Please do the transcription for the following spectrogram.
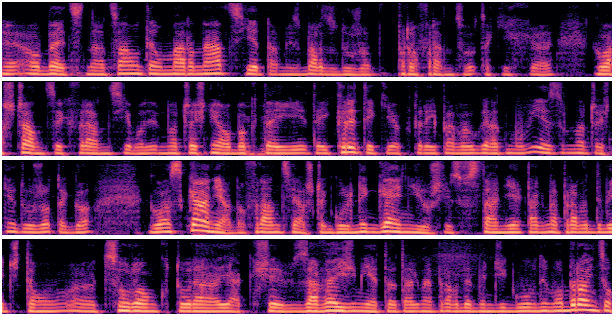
e, obecna, całą tę marnację, tam jest bardzo dużo profrancuz, takich e, głaszczących Francję, bo jednocześnie obok mhm. tej, tej krytyki, o której Paweł Grad mówi, jest jednocześnie dużo tego głaskania. No Francja, szczególny geniusz, jest w stanie tak naprawdę być tą e, córą, która jak się zaweźmie, to tak naprawdę będzie głównym obrońcą.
